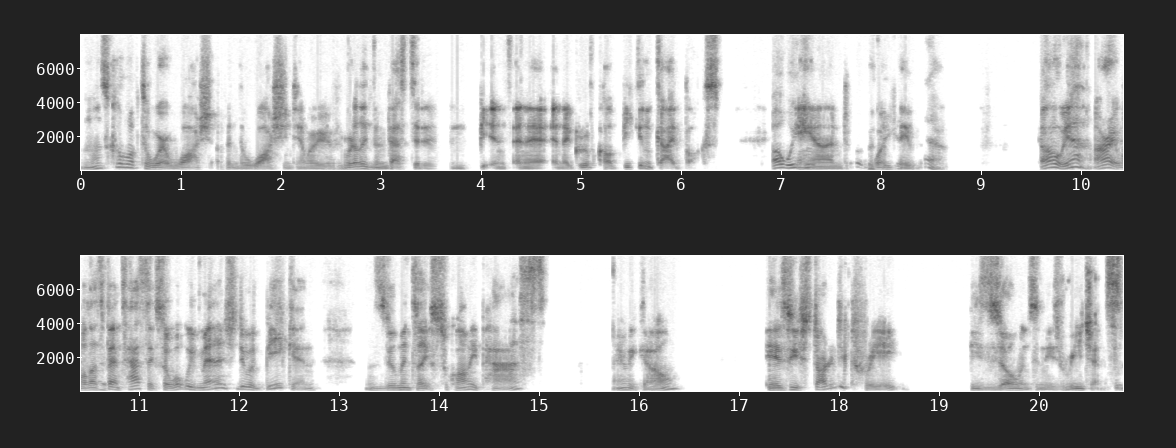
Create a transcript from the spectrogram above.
And let's go up to where Wash up into Washington, where we've really invested in in, in, a, in a group called Beacon Guidebooks. Oh, we and what they yeah. Oh yeah. All right. Well, that's fantastic. So what we've managed to do with Beacon, zoom into like Snoqualmie Pass. There we go. Is we've started to create these zones in these regions.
